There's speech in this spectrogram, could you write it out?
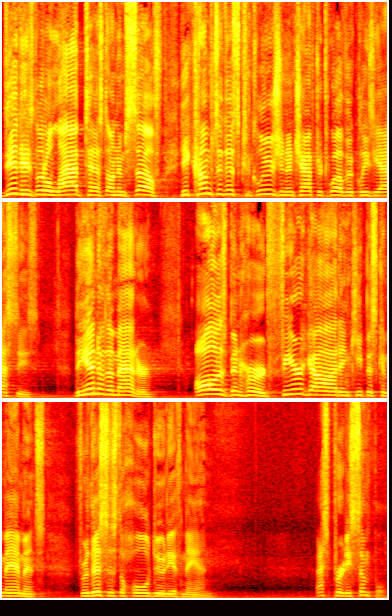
did his little lab test on himself, he comes to this conclusion in chapter 12 of Ecclesiastes. The end of the matter, all has been heard. Fear God and keep his commandments, for this is the whole duty of man. That's pretty simple.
